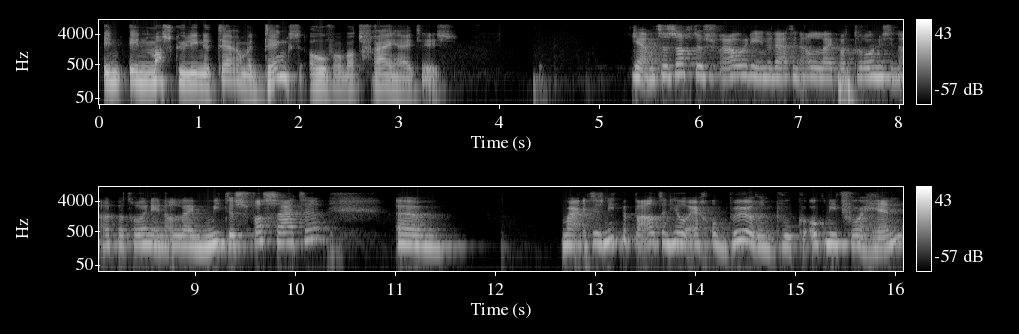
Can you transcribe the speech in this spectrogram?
in, in masculine termen denkt over wat vrijheid is. Ja, want ze zag dus vrouwen die inderdaad in allerlei patronen, in, patronen, in allerlei mythes vastzaten. Um, maar het is niet bepaald een heel erg opbeurend boek, ook niet voor hen.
